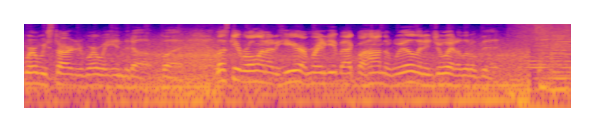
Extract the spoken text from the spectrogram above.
where we started, where we ended up. But let's get rolling out of here. I'm ready to get back behind the wheel and enjoy it a little bit.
